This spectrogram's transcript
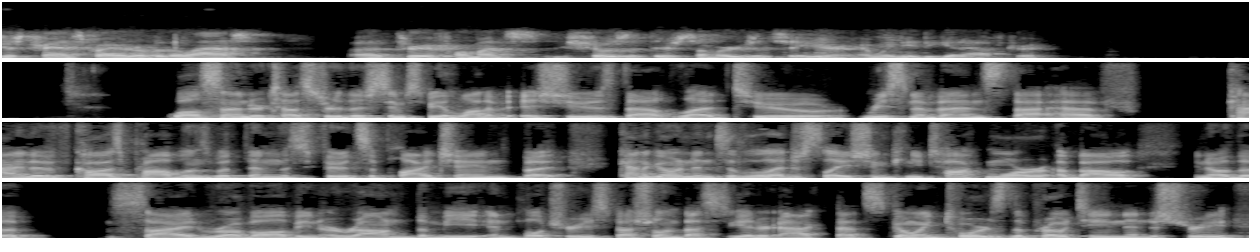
just transpired over the last uh, three or four months shows that there's some urgency here, and we need to get after it. Well, Senator Tester, there seems to be a lot of issues that led to recent events that have kind of caused problems within this food supply chain. But kind of going into the legislation, can you talk more about, you know, the side revolving around the Meat and Poultry Special Investigator Act that's going towards the protein industry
